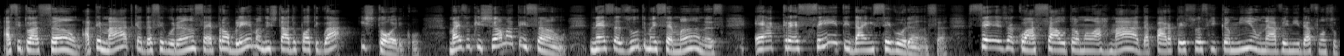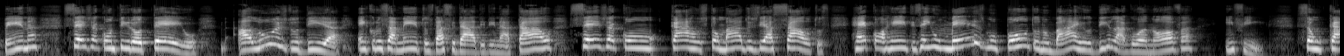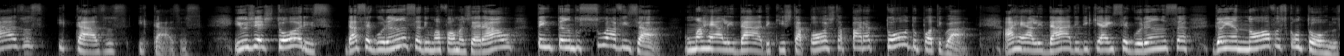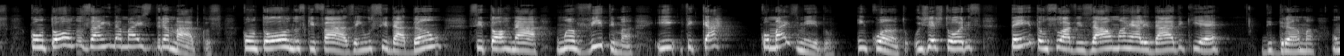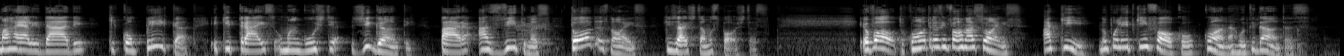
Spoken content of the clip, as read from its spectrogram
A situação, a temática da segurança é problema no estado potiguar histórico. Mas o que chama a atenção nessas últimas semanas é a crescente da insegurança, seja com assalto à mão armada para pessoas que caminham na Avenida Afonso Pena, seja com tiroteio à luz do dia em cruzamentos da cidade de Natal, seja com carros tomados de assaltos recorrentes em um mesmo ponto no bairro de Lagoa Nova, enfim, são casos e casos e casos. E os gestores da segurança, de uma forma geral, tentando suavizar uma realidade que está posta para todo o Potiguar. A realidade de que a insegurança ganha novos contornos, contornos ainda mais dramáticos, contornos que fazem o cidadão se tornar uma vítima e ficar com mais medo, enquanto os gestores tentam suavizar uma realidade que é de drama, uma realidade que complica e que traz uma angústia gigante para as vítimas, todas nós que já estamos postas. Eu volto com outras informações aqui no Política em Foco com Ana Ruth Dantas.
